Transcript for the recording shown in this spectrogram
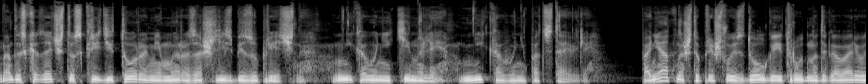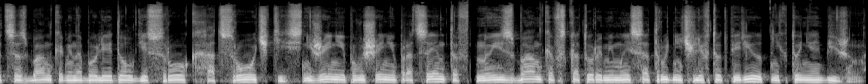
Надо сказать, что с кредиторами мы разошлись безупречно. Никого не кинули, никого не подставили. Понятно, что пришлось долго и трудно договариваться с банками на более долгий срок, отсрочки, снижение и повышение процентов, но из банков, с которыми мы сотрудничали в тот период, никто не обижен.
